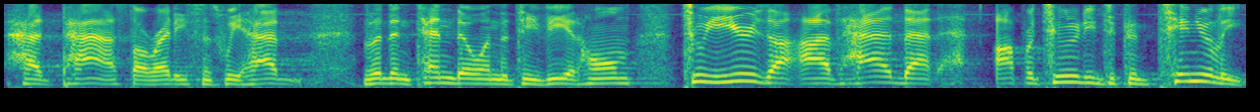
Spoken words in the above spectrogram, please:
had passed already since we had the Nintendo and the TV at home. Two years I've had that opportunity to continually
